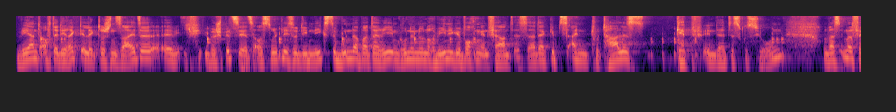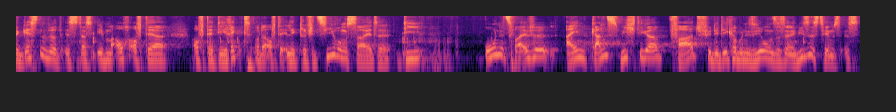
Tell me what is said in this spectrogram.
während auf der direktelektrischen Seite, äh, ich überspitze jetzt ausdrücklich, so die nächste Wunderbatterie im Grunde nur noch wenige Wochen entfernt ist. Ja, da gibt es ein totales Gap in der Diskussion. Und was immer vergessen wird, ist, dass eben auch auf der, auf der Direkt- oder auf der Elektrifizierungsseite die ohne Zweifel ein ganz wichtiger Pfad für die Dekarbonisierung unseres Energiesystems ist.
